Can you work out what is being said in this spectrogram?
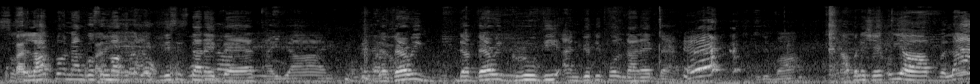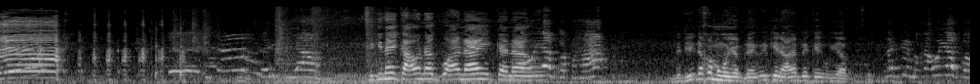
So sa lahat po ng gusto makita, this is Nanay Beth. Ayan. The very the very groovy and beautiful Nanay Beth. Di ba? Napa ni siya, uyab, wala! Sige na, ikaw nagkuanay ka ng... Uyab ka pa ha? Hindi na ka manguyab na, uy, kinaalab kay uyab. Lagi makauyab pa.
